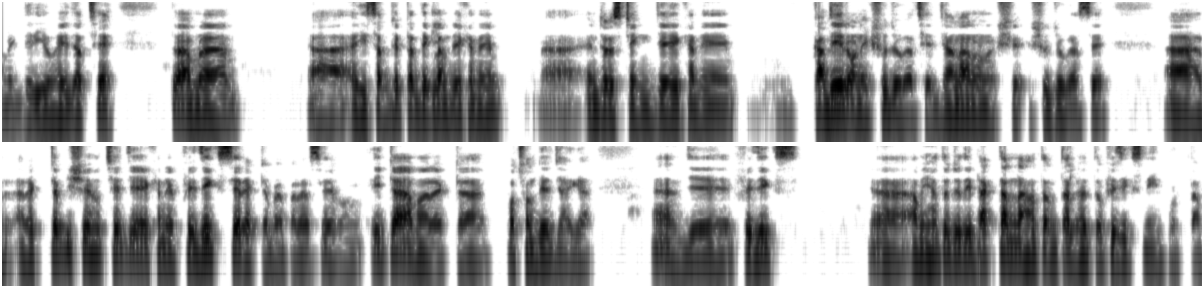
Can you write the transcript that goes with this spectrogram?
অনেক দেরিও হয়ে যাচ্ছে। তো আমরা এই সাবজেক্টটা দেখলাম যে এখানে ইন্টারেস্টিং যে এখানে কাজের অনেক সুযোগ আছে, জানার অনেক সুযোগ আছে। আর আরেকটা বিষয় হচ্ছে যে এখানে ফিজিক্সের একটা ব্যাপার আছে এবং এইটা আমার একটা পছন্দের জায়গা। হ্যাঁ যে ফিজিক্স আমি হয়তো যদি ডাক্তার না হতাম তাহলে হয়তো ফিজিক্স নিয়েই পড়তাম।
